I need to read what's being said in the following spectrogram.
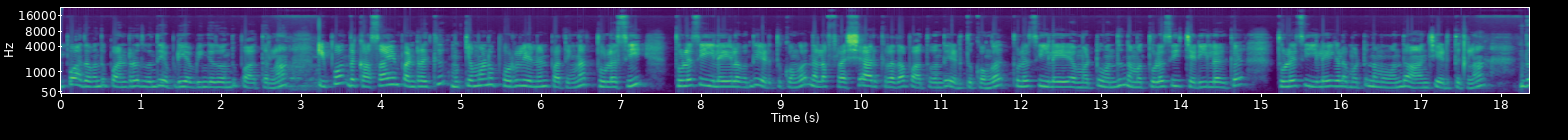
இப்போது அதை வந்து பண்ணுறது வந்து எப்படி அப்படிங்கிறத வந்து பார்த்துடலாம் இப்போது இந்த கஷாயம் பண்ணுறதுக்கு முக்கியமான பொருள் என்னன்னு பார்த்தீங்கன்னா துளசி. துளசி இலைகளை வந்து எடுத்துக்கோங்க. நல்லா ஃப்ரெஷ்ஷாக இருக்கிறதா பார்த்து வந்து எடுத்துக்கோங்க. துளசி இலையை மட்டும் வந்து நம்ம துளசி செடியில் இருக்க துளசி இலை இலைகளை மட்டும் நம்ம வந்து ஆஞ்சி எடுத்துக்கலாம். இந்த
